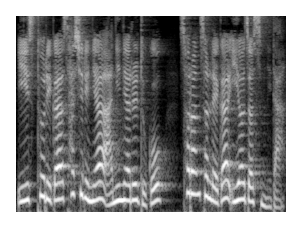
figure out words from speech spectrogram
이 스토리가 사실이냐 아니냐를 두고 설왕설래가 이어졌습니다.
